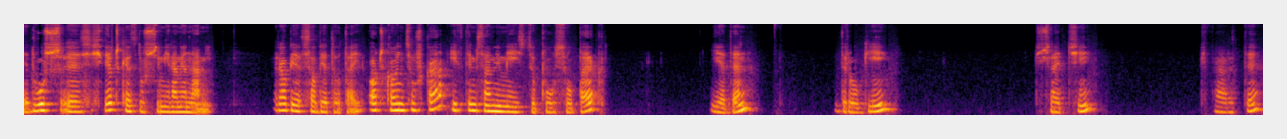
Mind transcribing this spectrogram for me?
Y, dłuższ, y, świeczkę z dłuższymi ramionami. Robię sobie tutaj oczko łańcuszka i w tym samym miejscu półsłupek. Jeden, drugi, trzeci, czwarty,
